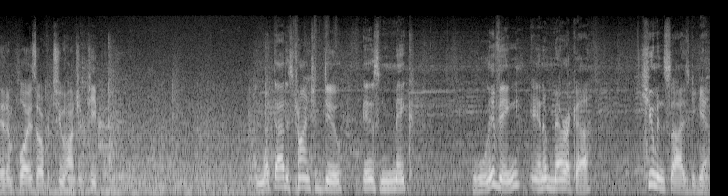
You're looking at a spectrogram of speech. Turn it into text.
It employs over 200 people. And what that is trying to do is make living in America human-sized again.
